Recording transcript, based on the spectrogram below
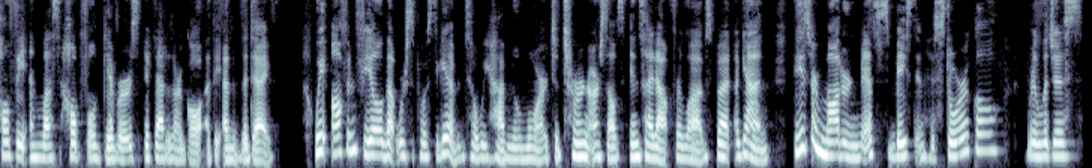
healthy and less helpful givers if that is our goal at the end of the day. We often feel that we're supposed to give until we have no more to turn ourselves inside out for loves. But again, these are modern myths based in historical, religious,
